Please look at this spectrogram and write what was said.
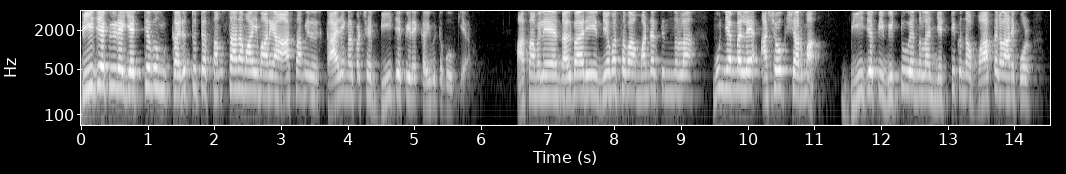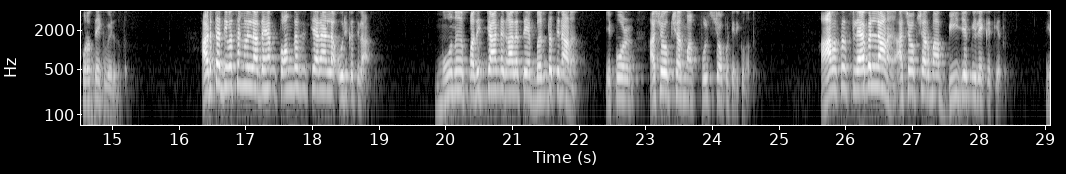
B J പിയുടെ ഏറ്റവും കരുത്തുറ്റ സംസ്ഥാനമായി മാറിയ ആസാമിൽ കാര്യങ്ങൾ പക്ഷേ ബി ജെ പിയുടെ കൈവിട്ടു പോവുകയാണ്. ആസാമിലെ നൽബാരി നിയമസഭാ മണ്ഡലത്തിൽ നിന്നുള്ള മുൻ M L A Ashok Sharma B J P വിട്ടു എന്നുള്ള ഞെട്ടിക്കുന്ന വാർത്തകളാണ് ഇപ്പോൾ പുറത്തേക്ക് വരുന്നത്. അടുത്ത ദിവസങ്ങളിൽ അദ്ദേഹം കോൺഗ്രസിൽ ചേരാനുള്ള ഒരുക്കത്തിലാണ്. മൂന്ന് പതിറ്റാണ്ട് കാലത്തെ ബന്ധത്തിനാണ് ഇപ്പോൾ അശോക് ശർമ്മ ഫുൾ സ്റ്റോപ്പ് ഇട്ടിരിക്കുന്നത്. ആർ എസ് എസ് ലേബലിലാണ് അശോക് ശർമ്മ ബി ജെ പിയിലേക്ക് എത്തിയത്.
